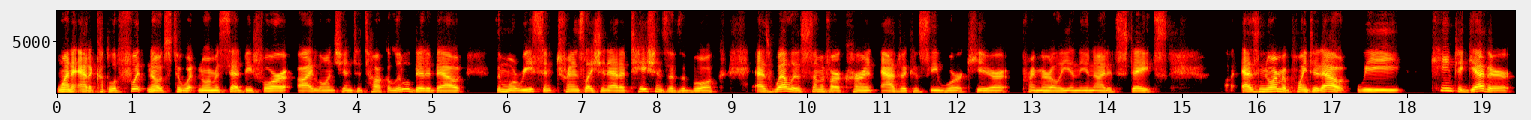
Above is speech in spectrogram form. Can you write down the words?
want to add a couple of footnotes to what Norma said before I launch in to talk a little bit about the more recent translation adaptations of the book, as well as some of our current advocacy work here, primarily in the United States. As Norma pointed out, we came together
